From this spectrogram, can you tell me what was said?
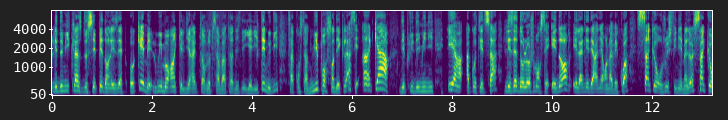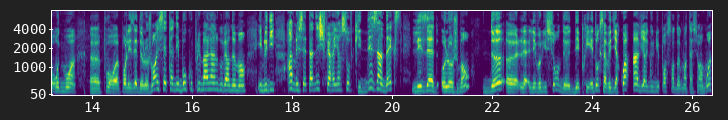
Les demi-classes de CP dans les ZEP, ok, mais Louis Morin, qui est le directeur de l'Observatoire des inégalités, nous dit ça concerne 8% des classes et un quart des plus démunis. Et à, à côté de ça, les aides au logement, c'est énorme. Et l'année dernière, on avait quoi? 5 euros, juste fini Emmanuel, 5 euros de moins euh, pour, pour les aides au logement. Et cette année, beaucoup plus malin, le gouvernement. Il nous dit, ah, mais cette année, je fais rien sauf qu'il désindexe les aides au logement de euh, l'évolution de, des prix. Et donc, ça veut dire quoi? 1,8% d'augmentation en moins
